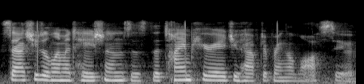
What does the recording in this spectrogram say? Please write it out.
Statute of limitations is the time period you have to bring a lawsuit.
